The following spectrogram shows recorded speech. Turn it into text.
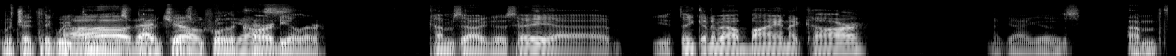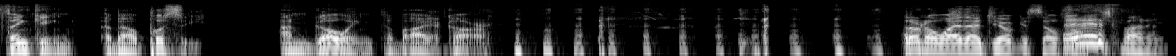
which I think we've done on Oh, this that podcast joke, before. The car dealer comes out and goes, "Hey, uh, you thinking about buying a car?" The guy goes, "I'm thinking about pussy. I'm going to buy a car." I don't know why that joke is so It funny. is funny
